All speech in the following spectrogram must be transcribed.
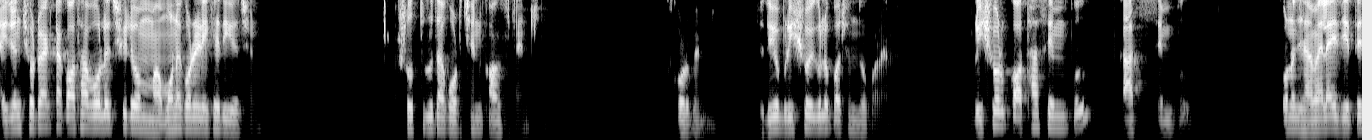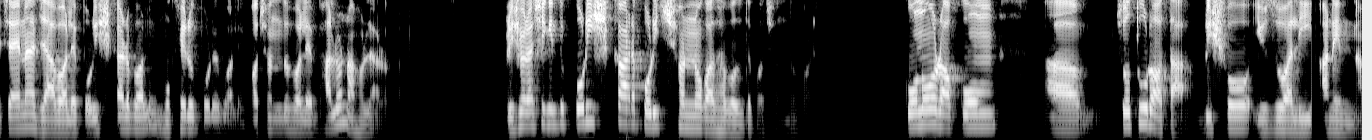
একজন ছোট একটা কথা বলেছিল মনে করে রেখে দিয়েছেন। শত্রুতা করছেন কনস্ট্যান্টলি করবেন না। যদিও বৃষ এগুলো পছন্দ করে না। বৃষর কথা সিম্পল কাজ সিম্পল কোনো ঝামেলায় যেতে চায় না, যা বলে পরিষ্কার বলে, মুখের উপরে বলে, পছন্দ হলে ভালো, না হলে আরও ভালো। বৃষ রাশি কিন্তু পরিষ্কার, পরিচ্ছন্ন কথা বলতে পছন্দ করে। কোনো রকম চতুরতা বৃষ ইউজুয়ালি আনেন না।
